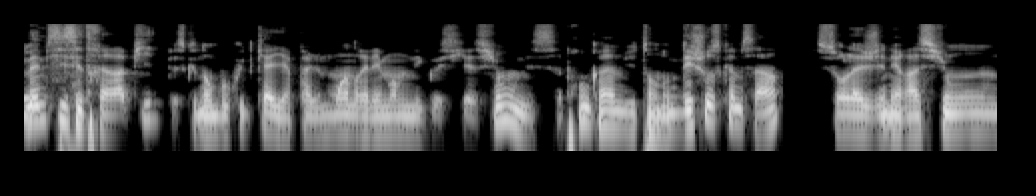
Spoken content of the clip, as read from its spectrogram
même si c'est très rapide, parce que dans beaucoup de cas, il n'y a pas le moindre élément de négociation, mais ça prend quand même du temps. Donc des choses comme ça, sur la génération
